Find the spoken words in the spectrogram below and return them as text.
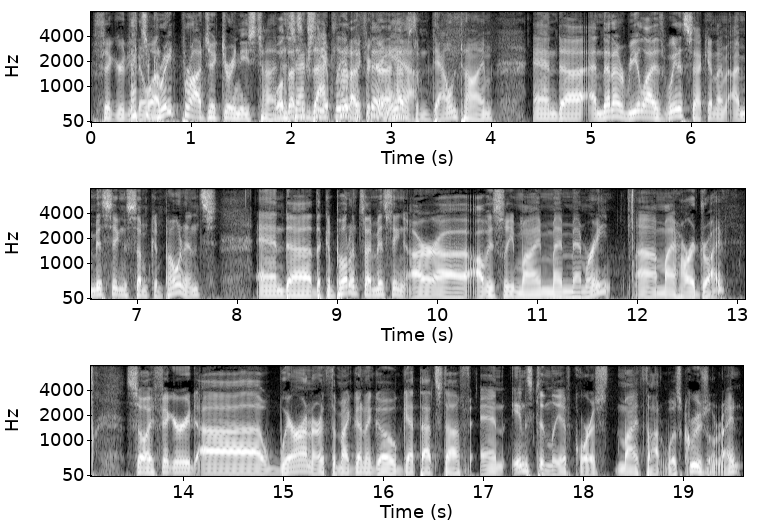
figured, you That's know a what? great project during these times. Well, that's, actually exactly a it. I perfect figured thing. Yeah. have some downtime, and uh, and then I realized, wait a second, I'm, I'm missing some components, and uh, the components I'm missing are uh, obviously my my memory, uh, my hard drive. So I figured, uh, where on earth am I going to go get that stuff? And instantly, of course, my thought was Crucial, right?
